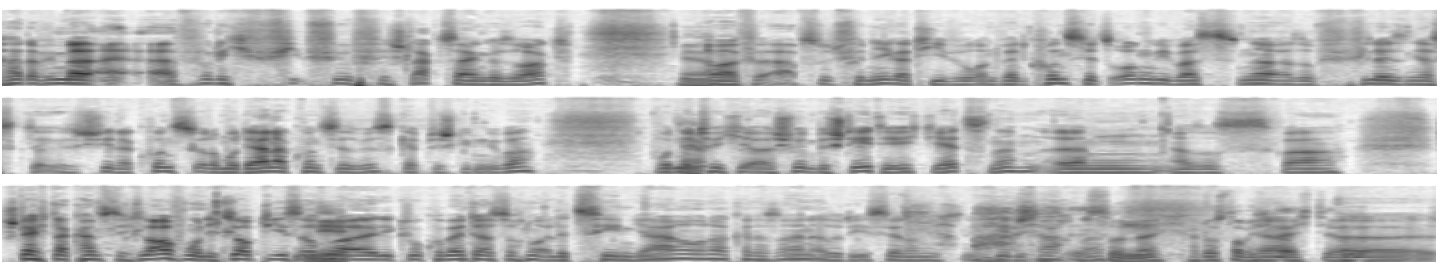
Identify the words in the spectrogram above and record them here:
hat auf jeden Fall äh, wirklich für, für, für Schlagzeilen gesorgt, ja. aber für absolut für negative. Und wenn Kunst jetzt irgendwie was, ne, also viele sind ja stehen der Kunst oder moderner Kunst ja skeptisch gegenüber, wurden ja. natürlich äh, schön bestätigt jetzt. Ne? Ähm, also es war schlechter kann es nicht laufen. Und ich glaube, die ist auch nee. nur, die Dokumente ist doch nur alle zehn Jahre oder kann das sein? Also die ist ja noch nicht, nicht Ach, jeden Tag. Ist ne? so, ne? Ich hatte glaube ich recht. Ja. Äh,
